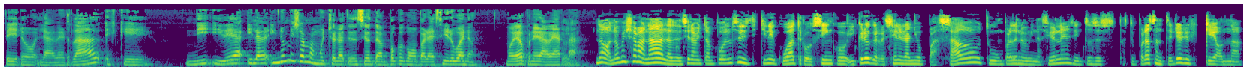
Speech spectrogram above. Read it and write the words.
Pero la verdad es que ni idea, y, la, y no me llama mucho la atención tampoco como para decir, bueno, me voy a poner a verla. No, no me llama nada la atención a mí tampoco. No sé si tiene cuatro o cinco. Y creo que recién el año pasado tuvo un par de nominaciones. Entonces, las temporadas anteriores, ¿qué onda?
